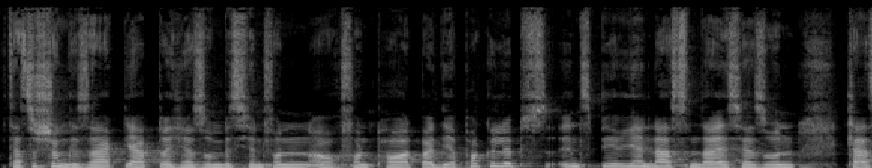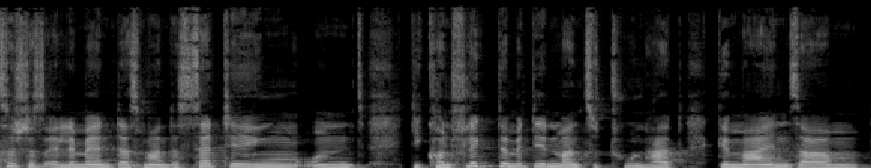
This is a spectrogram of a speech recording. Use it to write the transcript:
Jetzt hast du schon gesagt, ihr habt euch ja so ein bisschen von auch von Powered by the Apocalypse inspirieren lassen. Da ist ja so ein klassisches Element, dass man das Setting und die Konflikte, mit denen man zu tun hat, gemeinsam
